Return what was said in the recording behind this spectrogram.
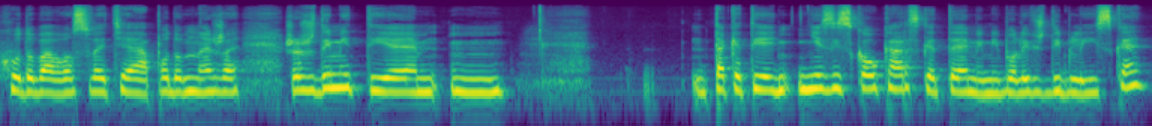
chudoba vo svete a podobné, že, že vždy mi tie... Mm, také tie neziskovkárske témy mi boli vždy blízke.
